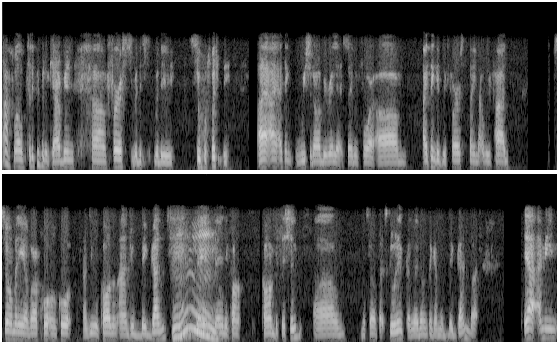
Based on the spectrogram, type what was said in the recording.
Ah, well, to the people of the Caribbean, uh, first with the, with the Super 50, I, I, I, think we should all be really excited for. Um, I think it's the first thing that we've had so many of our quote unquote, as you would call them, Andrew, big guns mm. playing, playing the competition. Um, myself excluded because I don't think I'm a big gun. But yeah, I mean,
